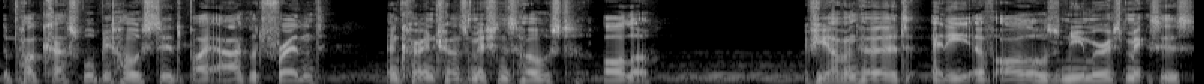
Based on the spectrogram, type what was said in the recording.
the podcast will be hosted by our good friend and current transmissions host, Orlo. If you haven't heard any of Orlo's numerous mixes,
